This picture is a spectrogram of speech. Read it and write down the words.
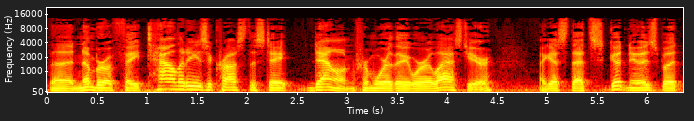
the number of fatalities across the state down from where they were last year. I guess that's good news, but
